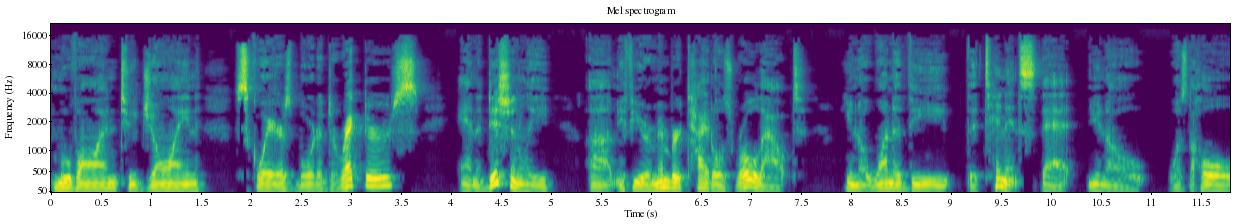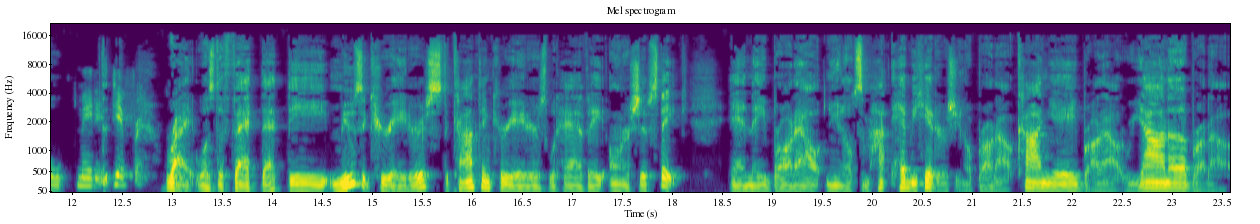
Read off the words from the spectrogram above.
move on to join Square's board of directors, and additionally, um, if you remember Tidal's rollout, you know one of the the tenants that you know was the whole made it different. Right was the fact that the music creators the content creators would have a ownership stake and they brought out, you know, some heavy hitters, you know, brought out Kanye, brought out Rihanna, brought out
